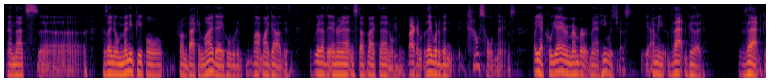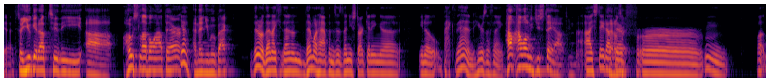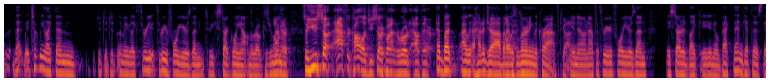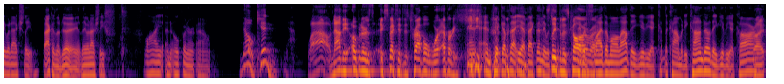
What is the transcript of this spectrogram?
And that's because I know many people from back in my day who would have. My, my God, if if we had had the internet and stuff back then, Mm-hmm. back in, they would have been household names. But yeah, Coulier, I remember, man, he was just. I mean, that good, that good. So you get up to the uh, host level out there, Yeah. and then you move back. Then, no, then I then then what happens is then you start getting. Uh, you know, back then, here's the thing. How, how long did you stay out? I stayed out there for hmm, well, that it took me like then maybe like three three or four years then to start going out on the road because remember. Okay. So you saw after college, you started going out on the road out there. uh, But I, w- I had a job, but I was learning the craft, Got it. you know. And after three or four years, then they started like you know back then. Get this, they would actually back in the day they would actually f- fly an opener out. No kidding. Yeah. Wow. Now the opener's expected to travel wherever he and, and pick up that. Yeah, back then they would Sleep in his car, They would right. fly them all out. They'd give you a, the comedy condo. They'd give you a car. right.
